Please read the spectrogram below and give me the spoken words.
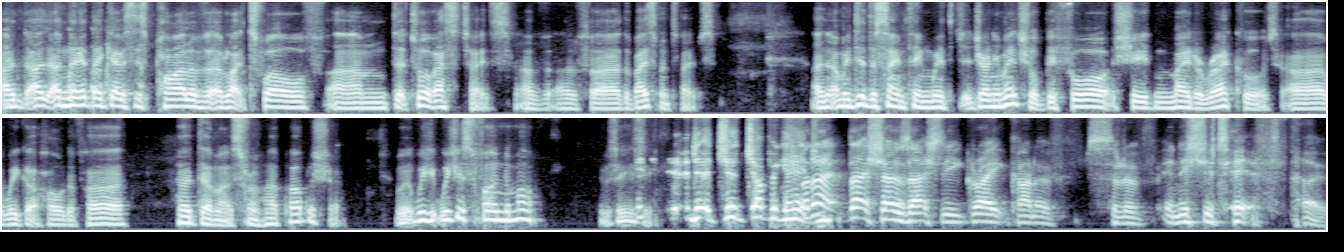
and, and they, they gave us this pile of, of like twelve, um, twelve acetates of, of uh, the basement tapes, and, and we did the same thing with Joni Mitchell. Before she'd made a record, uh, we got hold of her her demos from her publisher. We, we, we just phoned them up. It was easy. Just jumping ahead. But that, that shows actually great kind of sort of initiative, though.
